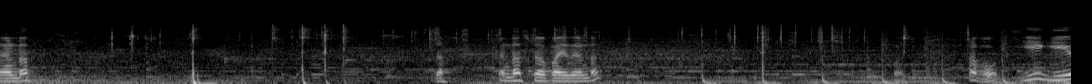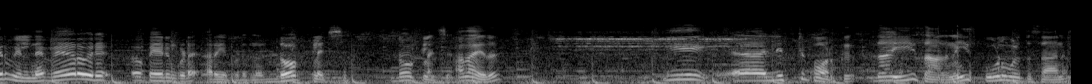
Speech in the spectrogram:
വേണ്ടോ കണ്ടോ? സ്റ്റോപ്പ് ആയത് കണ്ടോ? അപ്പോൾ ഈ ഗിയർ വീലിനെ വേറെ ഒരു പേരും കൂടെ അറിയപ്പെടുന്നു. ഡോ ക്ലച്ച് ഡോ ക്ലച്ച് അതായത് ഈ ലിഫ്റ്റ് ഫോർക്ക് ഇതാ ഈ സാധനം ഈ സ്പൂൺ പോലത്തെ സാധനം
